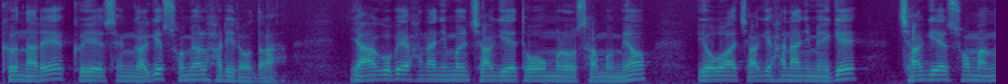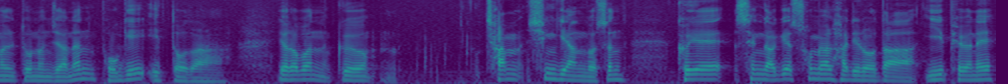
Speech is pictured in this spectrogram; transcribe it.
그날에 그의 생각이 소멸하리로다. 야곱의 하나님을 자기의 도움으로 삼으며 여호와 자기 하나님에게 자기의 소망을 두는 자는 복이 있도다. 여러분 그 참 신기한 것은 그의 생각에 소멸하리로다. 이 표현에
